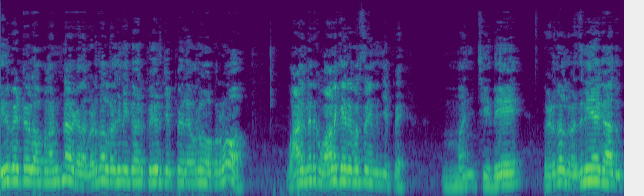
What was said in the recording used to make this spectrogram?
ఇది పెట్టే లోపల అంటున్నారు కదా విడదల రజనీ గారి పేరు చెప్పారు ఎవరో ఒకరు. వాళ్ళ మీదకి వాళ్ళకే రివర్స్ అయిందని చెప్పే. మంచిదే. విడుదల రజనీయే కాదు.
